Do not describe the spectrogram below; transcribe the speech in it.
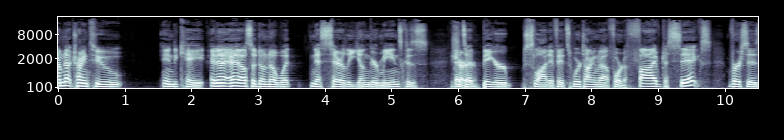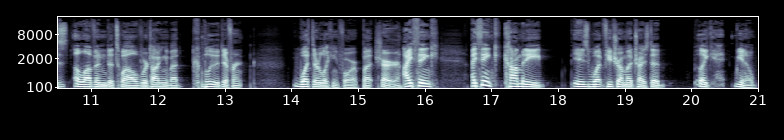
I'm not trying to indicate, and I, I also don't know what necessarily younger means because that's a bigger slot. If it's we're talking about four to five to six versus eleven to twelve, we're talking about completely different what they're looking for. But Sure. I think, I think comedy is what Futurama tries to, like, you know,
